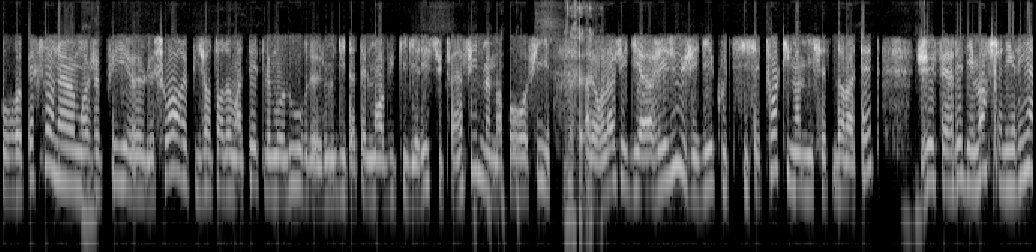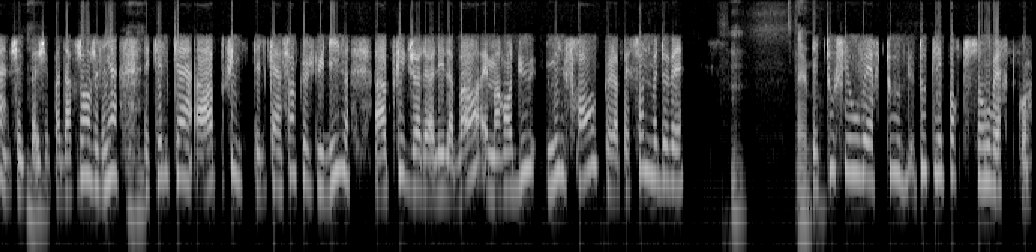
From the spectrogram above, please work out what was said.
pauvre personne. hein. Moi, je prie euh, le soir et puis j'entends dans ma tête le mot lourd. Je me dis, t'as tellement envie qu'il guérisse, tu te fais un film, ma pauvre fille. Alors là, j'ai dit à Jésus, j'ai dit, écoute, si c'est toi qui m'as mis dans la tête, je vais faire les démarches, je n'ai rien. J'ai pas, j'ai pas d'argent, j'ai rien. Mhm. Et quelqu'un a appris, quelqu'un sans que je lui dise, a appris que j'allais aller là-bas et m'a rendu 1000 francs que la personne me devait. Eh ben, Et tout s'est ouvert, tout- toutes les portes sont ouvertes, quoi.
